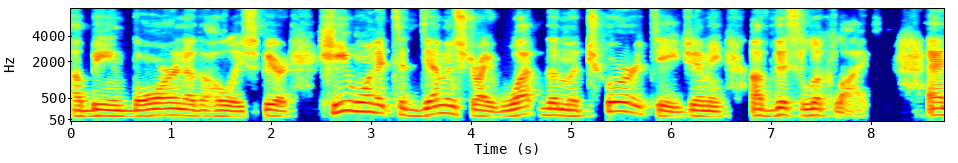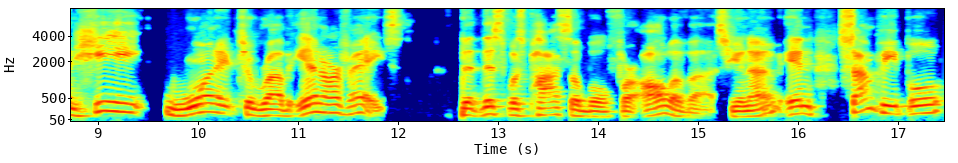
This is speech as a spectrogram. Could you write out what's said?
of being born of the Holy Spirit. He wanted to demonstrate what the maturity, Jimmie, of this looked like. And he wanted to rub in our face that this was possible for all of us, you know? And some people,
